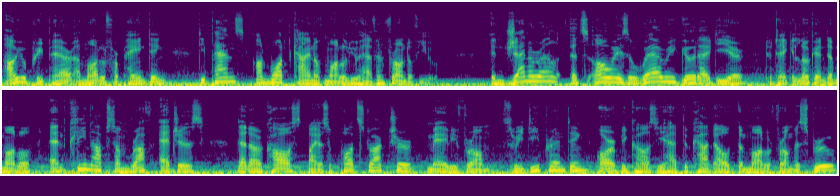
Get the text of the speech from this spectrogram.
How you prepare a model for painting depends on what kind of model you have in front of you. In general, it's always a very good idea to take a look at the model and clean up some rough edges that are caused by a support structure, maybe from 3D printing or because you had to cut out the model from a sprue,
